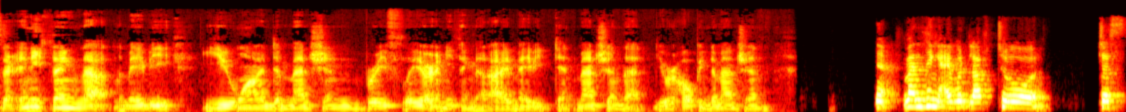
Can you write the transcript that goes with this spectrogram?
there anything that maybe you wanted to mention briefly, or anything that I maybe didn't mention that you were hoping to mention? Yeah, one thing I would love to just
